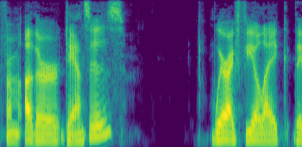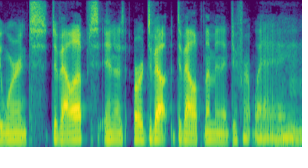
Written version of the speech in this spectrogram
from other dances where I feel like they weren't developed in a or develop develop them in a different way Mm-hmm.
